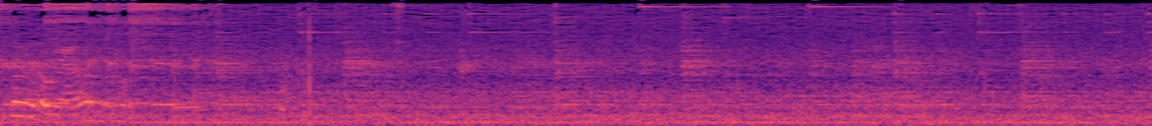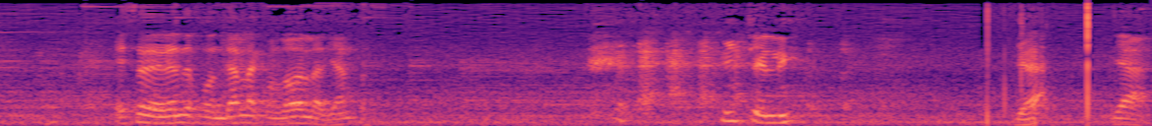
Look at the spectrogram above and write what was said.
Está drogado, ¿no? Este deberían de fondearla con lodo en las llantas. Pinche. ¿Ya? Ya.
